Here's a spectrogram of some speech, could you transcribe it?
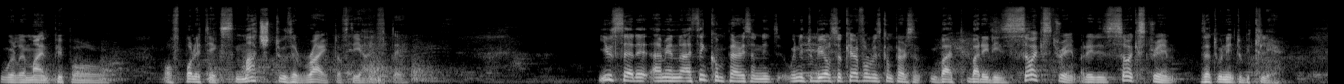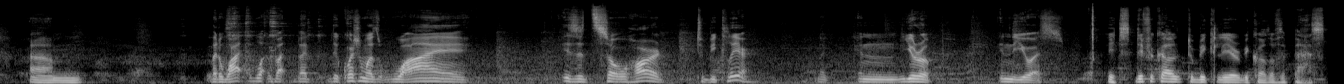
will remind people of politics much to the right of the AfD. You said it. I mean, I think comparison. We need to be also careful with comparison. But but it is so extreme. But it is so extreme that we need to be clear. Um, But why? But, but the question was, why is it so hard to be clear, like in Europe, in the U.S.? It's difficult to be clear because of the past,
